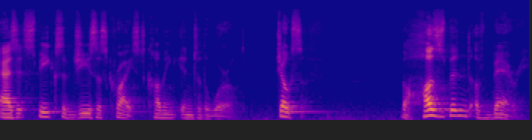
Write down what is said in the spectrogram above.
as it speaks of Jesus Christ coming into the world. Joseph, the husband of Mary,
